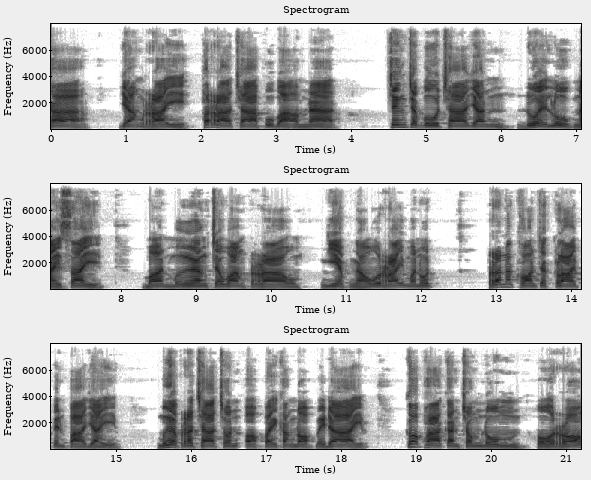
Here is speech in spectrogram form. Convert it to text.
ฆ่า อย่างไรพระราชาผู้บ้าอำนาจ จึงจะบูชายันด้วยลูกในไส้ บ้านเมืองจะว่างเปล่า เงียบเหงาไร้มนุษย์ พระนครจะกลายเป็นป่าใหญ่ เมื่อประชาชนออกไปข้างนอกไม่ได้ ก็พากันชมนุม โห่ร้อง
